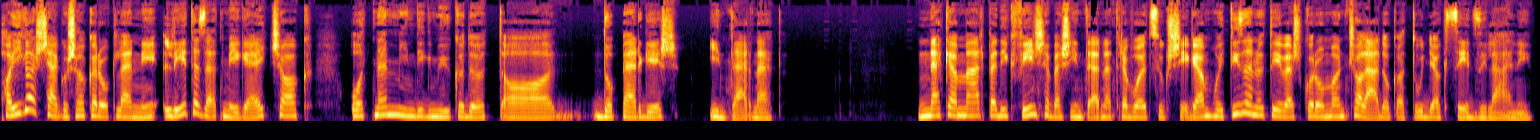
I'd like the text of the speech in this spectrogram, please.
Ha igazságos akarok lenni, létezett még egy, csak ott nem mindig működött a dopergés internet. Nekem már pedig fénysebes internetre volt szükségem, hogy 15 éves koromban családokat tudjak szétzilálni.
